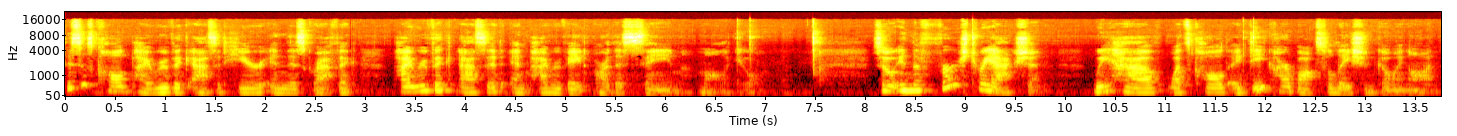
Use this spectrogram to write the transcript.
This is called pyruvic acid here in this graphic. Pyruvic acid and pyruvate are the same molecule. So in the first reaction, we have what's called a decarboxylation going on.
